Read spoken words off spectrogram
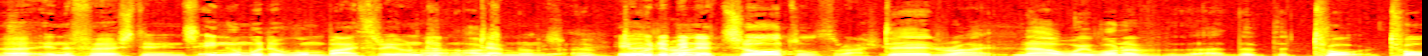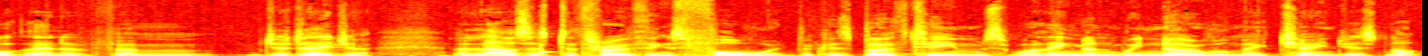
uh, in the first innings, England would have won by 310 Uh, was- runs. uh, it would have been a total thrashing. Dead right. Now we want to uh, the, the talk, talk then of um, Jadeja allows us to throw things forward because both teams, well, England we know will make changes. Not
